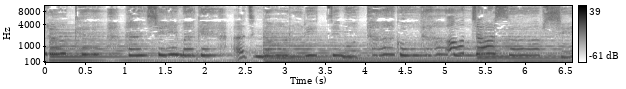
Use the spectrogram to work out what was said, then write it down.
이렇게 한심하게 아직 너를 잊지 못하고 어쩔 수 없이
